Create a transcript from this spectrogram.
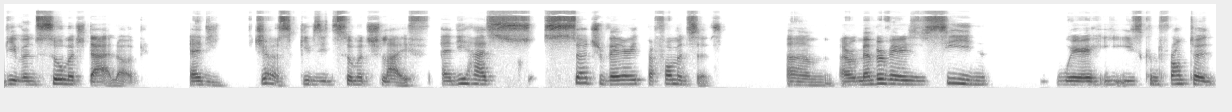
given so much dialogue and he just gives it so much life and he has such varied performances. Um, i remember there is a scene where he is confronted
